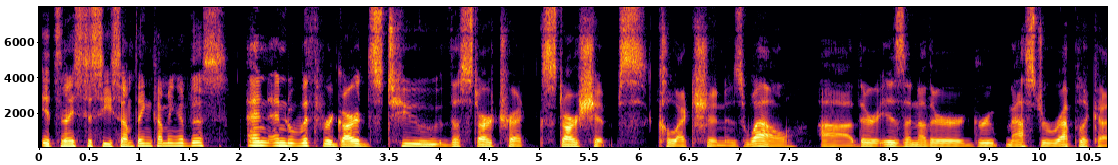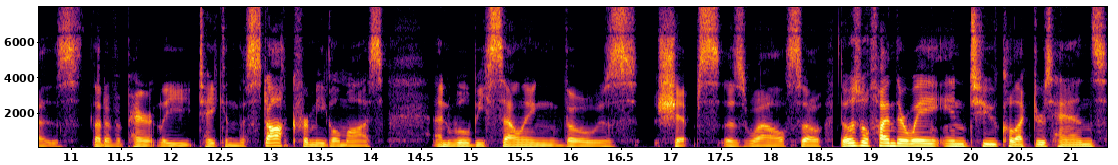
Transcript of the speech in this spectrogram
it's nice to see something coming of this. And and with regards to the Star Trek Starships collection as well, uh, there is another group, Master Replicas, that have apparently taken the stock from Eaglemoss and will be selling those ships as well. So those will find their way into collectors' hands.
